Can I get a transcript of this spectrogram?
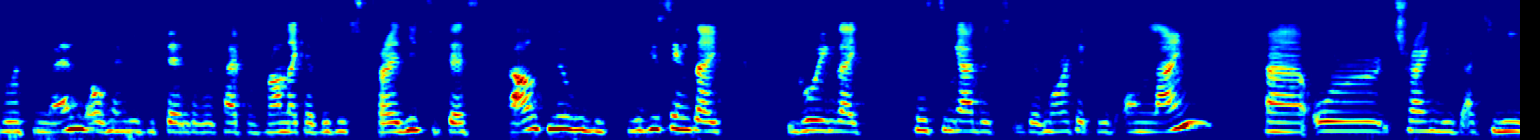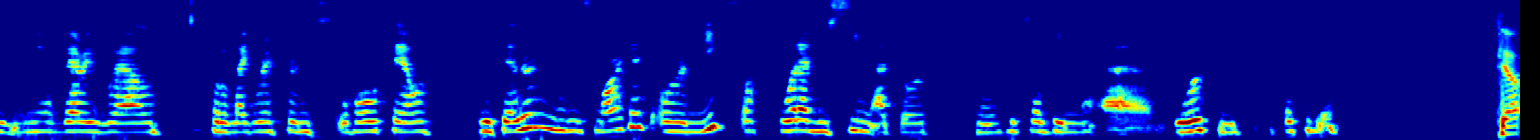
recommend, or maybe depend on the type of brand, like as a good strategy to test out? You know, would you, would you think like going like testing out the, the market with online, uh, or trying with actually you know very well sort of like reference wholesale retailers in this market, or a mix of what have you seen at your you know, which have been uh, working effectively? Yeah,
